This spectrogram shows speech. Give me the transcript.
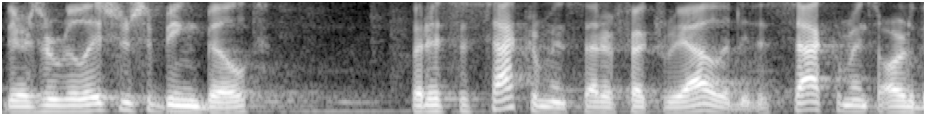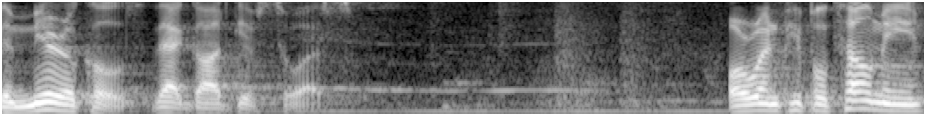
there's a relationship being built, but it's the sacraments that affect reality. The sacraments are the miracles that God gives to us. Or when people tell me,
